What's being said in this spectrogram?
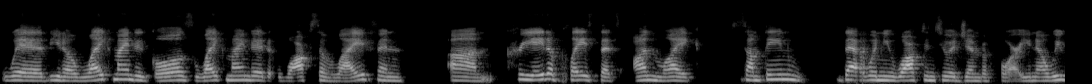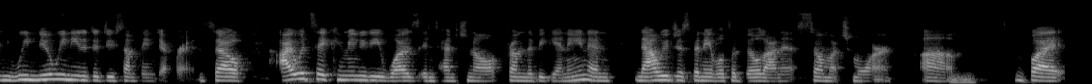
with, you know, like-minded goals, like-minded walks of life and um, create a place that's unlike something that when you walked into a gym before, you know, we, we knew we needed to do something different. And so I would say community was intentional from the beginning, and now we've just been able to build on it so much more. Um, mm-hmm. But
